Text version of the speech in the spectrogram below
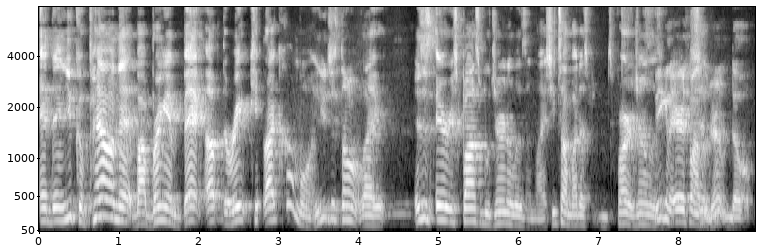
and then you compound that by bringing back up the rape kit. Like, come on, you just don't like. It's just irresponsible journalism. Like she talking about this it's part of journalism. Speaking of irresponsible journalism, though,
